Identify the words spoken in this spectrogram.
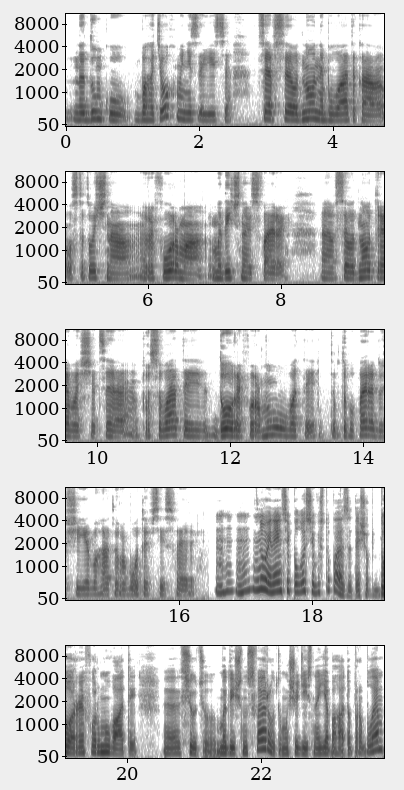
на думку багатьох, мені здається, це все одно не була така остаточна реформа медичної сфери. Е, все одно треба ще це просувати, дореформовувати. Тобто, попереду ще є багато роботи в цій сфері. Ну і Ненсі Полосі виступає за те, щоб дореформувати е, всю цю медичну сферу, тому що дійсно є багато проблем.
